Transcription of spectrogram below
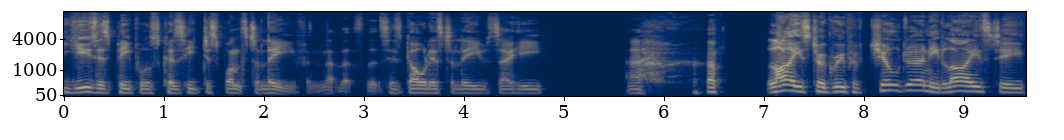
uses people's because he just wants to leave, and that, that's that's his goal is to leave. So he uh, lies to a group of children. He lies to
